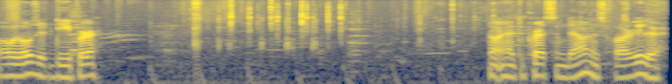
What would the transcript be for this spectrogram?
Oh, those are deeper. Don't have to press them down as far either.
